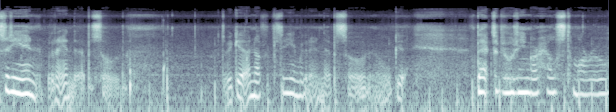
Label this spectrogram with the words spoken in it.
obsidian, we're gonna end the episode. after we get enough obsidian, we're gonna end the episode and we'll get back to building our house tomorrow.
